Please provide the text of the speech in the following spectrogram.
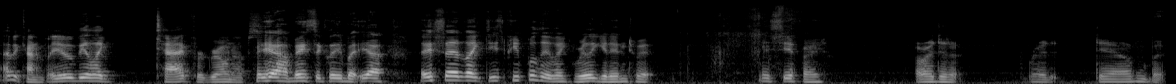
That'd be kind of fun. It would be like tag for grown-ups. Yeah, basically, but yeah, they said like these people they like really get into it. Let me see if I, or I didn't write it down, but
